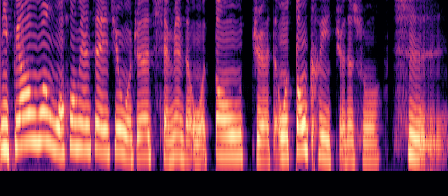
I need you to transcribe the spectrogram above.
你不要问我后面这一句，我觉得前面的我都觉得，我都可以觉得说是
